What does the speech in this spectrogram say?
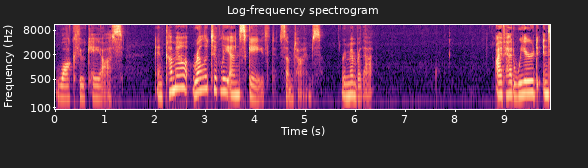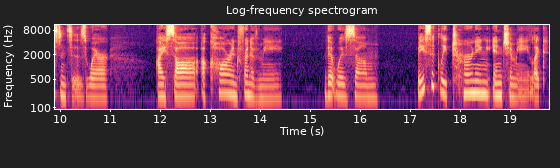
walk through chaos and come out relatively unscathed sometimes. Remember that. I've had weird instances where I saw a car in front of me that was um, basically turning into me, like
